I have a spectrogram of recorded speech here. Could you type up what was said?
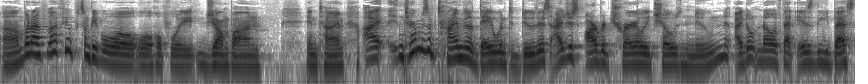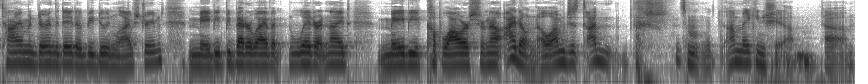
Um, but I, I feel some people will, will hopefully jump on in time. I in terms of times of day when to do this, I just arbitrarily chose noon. I don't know if that is the best time during the day to be doing live streams. Maybe it'd be better live at, later at night. Maybe a couple hours from now. I don't know. I'm just I'm it's I'm making shit up. Um,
